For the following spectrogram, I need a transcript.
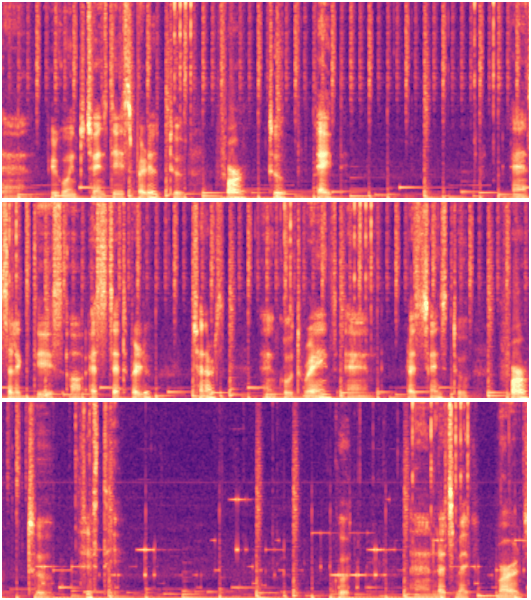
and we're going to change this value to 4 to 8 and select this uh, SZ value channels and go to range. And let's change to 4 to 50 good. And let's make merge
